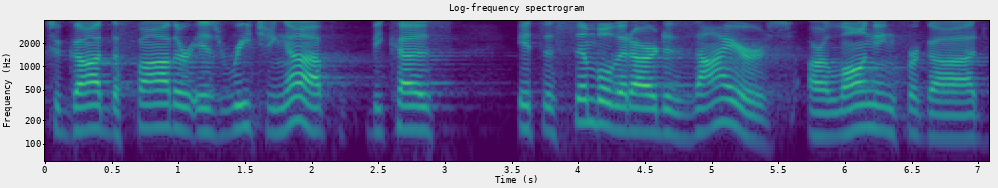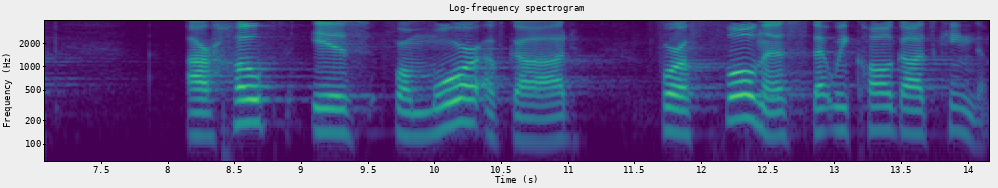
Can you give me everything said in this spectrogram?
to God the Father is reaching up because it's a symbol that our desires are longing for God. Our hope is for more of God, for a fullness that we call God's kingdom.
